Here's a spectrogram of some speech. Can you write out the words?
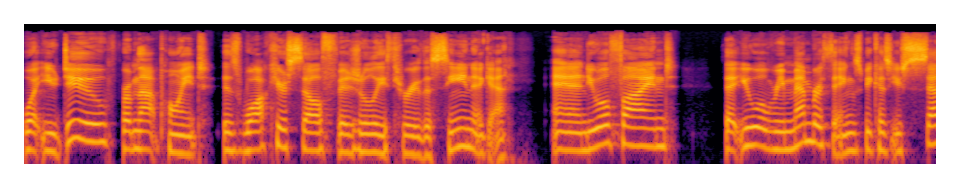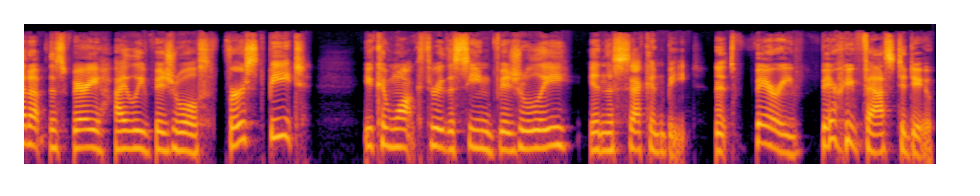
What you do from that point is walk yourself visually through the scene again. And you will find that you will remember things because you set up this very highly visual first beat. You can walk through the scene visually in the second beat. And it's very, very fast to do.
